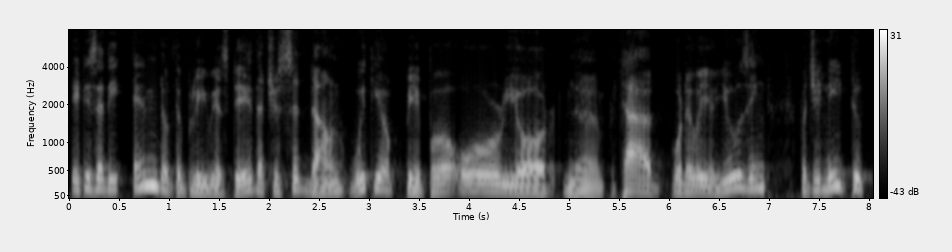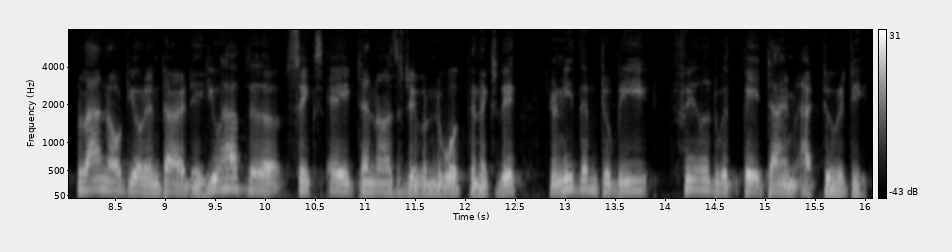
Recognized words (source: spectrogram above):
it is at the end of the previous day that you sit down with your paper or your uh, tab, whatever you're using, but you need to plan out your entire day. You have the six, eight, ten hours that you're going to work the next day. You need them to be filled with paytime activity.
